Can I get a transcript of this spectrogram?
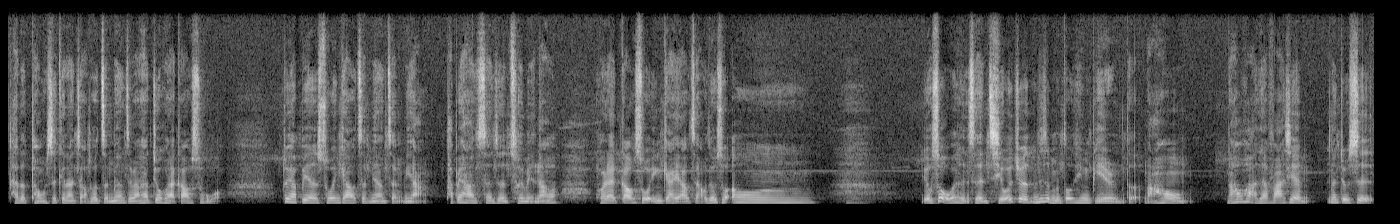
她的同事跟她讲说怎么样怎么样，她就回来告诉我，对啊，别人说应该要怎么样怎么样，她被她深深催眠，然后回来告诉我应该也要这样，我就说嗯，有时候我会很生气，我就觉得你怎么都听别人的，然后然后后来才发现那就是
